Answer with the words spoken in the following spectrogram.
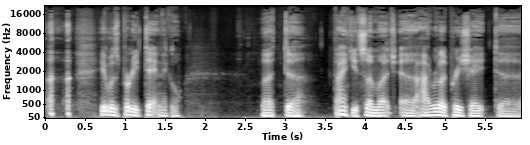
it was pretty technical. But uh, thank you so much. Uh, I really appreciate uh,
